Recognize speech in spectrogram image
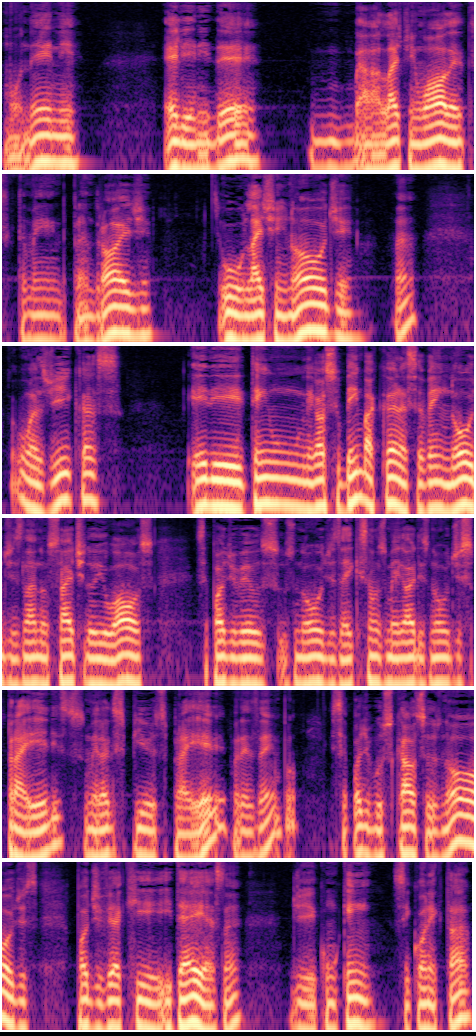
Monene, LND, a Lightning Wallet também para Android, o Lightning Node, né? algumas dicas. Ele tem um negócio bem bacana, você vê em nodes lá no site do UWalls, você pode ver os, os nodes aí que são os melhores nodes para eles, os melhores peers para ele, por exemplo. Você pode buscar os seus nodes, pode ver aqui ideias, né? De com quem se conectar.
